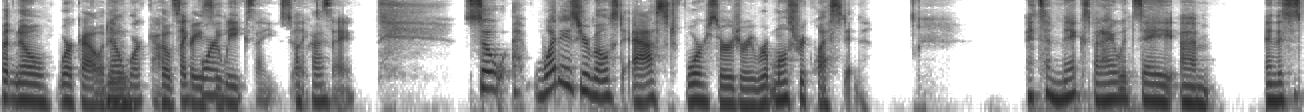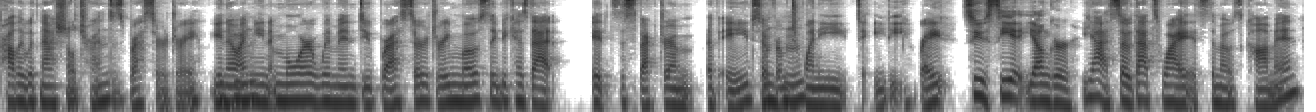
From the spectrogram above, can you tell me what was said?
But no workout. No and workouts, go like four weeks, I used to like to say. So, what is your most asked for surgery, most requested? It's a mix, but I would say, um, and this is probably with national trends, is breast surgery. You know, I Mhm. mean, more women do breast surgery mostly because that it's the spectrum of age. So from Mhm. 20 to 80, right? So you see it younger. Yeah. So that's why it's the most common.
